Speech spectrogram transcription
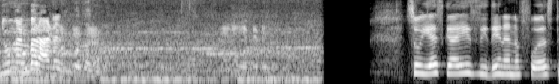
New member added so yes guys ಇದೇ ನನ್ನ ಫಸ್ಟ್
